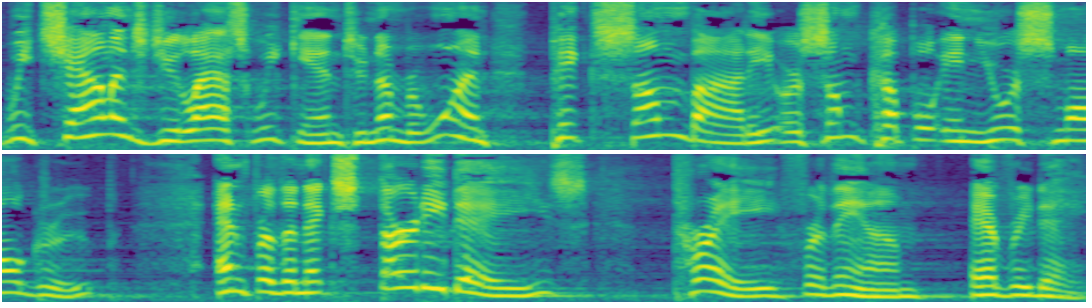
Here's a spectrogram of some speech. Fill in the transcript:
We challenged you last weekend to number one, pick somebody or some couple in your small group, and for the next 30 days, pray for them every day.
